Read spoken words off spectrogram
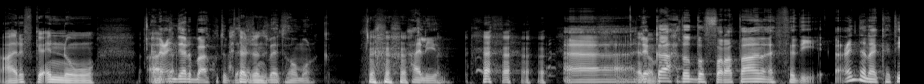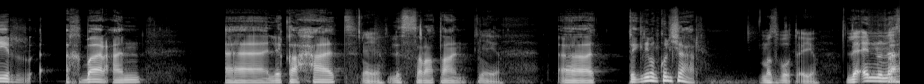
عارف؟ كأنه أنا عندي أربع كتب. البيت homework حاليا. آه. لقاح ضد السرطان الثدي. عندنا كثير أخبار عن آه لقاحات أيوه. للسرطان. أيوه. آه تقريبا كل شهر. مزبوط أيوه. لأنه ناس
